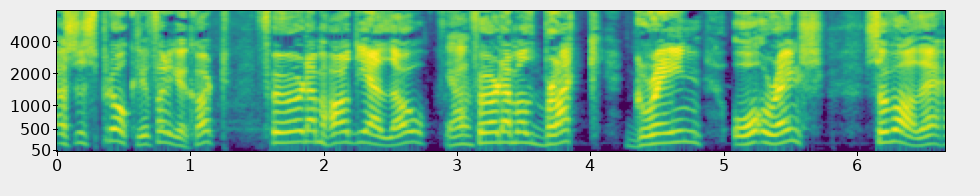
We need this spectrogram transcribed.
altså språklig fargekart, før de hadde yellow, Ja. før de hadde black, green og orange, så var det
